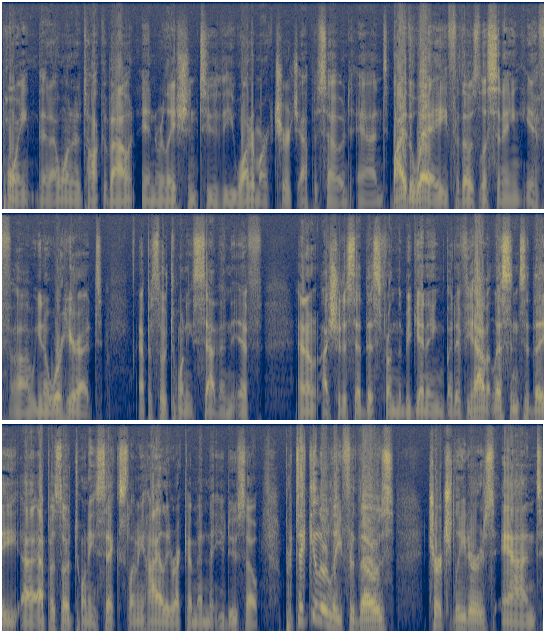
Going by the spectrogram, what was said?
point that I wanted to talk about in relation to the Watermark Church episode. And by the way, for those listening, if uh, you know we're here at episode 27, if and I, should have said this from the beginning, but if you haven't listened to the uh, episode 26, let me highly recommend that you do so, particularly for those church leaders and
